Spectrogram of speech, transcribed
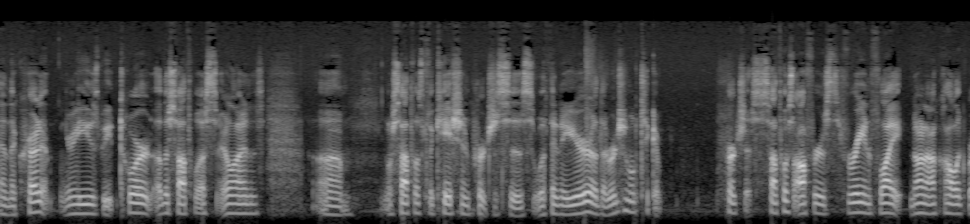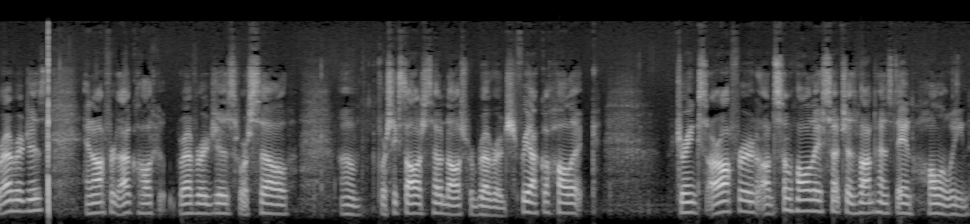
and the credit reused be toward other Southwest Airlines um, or Southwest vacation purchases within a year of the original ticket purchase. Southwest offers free in flight non alcoholic beverages and offers alcoholic beverages for sale um, for $6 $7 per beverage. Free alcoholic drinks are offered on some holidays such as Valentine's Day and Halloween.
